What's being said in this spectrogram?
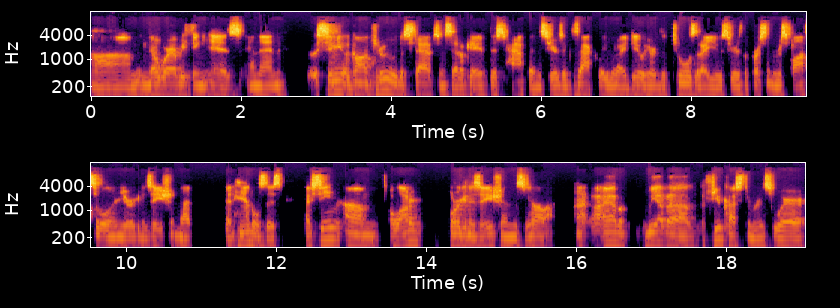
um, know where everything is, and then simulate gone through the steps and said, okay, if this happens, here's exactly what I do. Here are the tools that I use. Here's the person responsible in your organization that that handles this. I've seen um, a lot of organizations. You know, I, I have a we have a, a few customers where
